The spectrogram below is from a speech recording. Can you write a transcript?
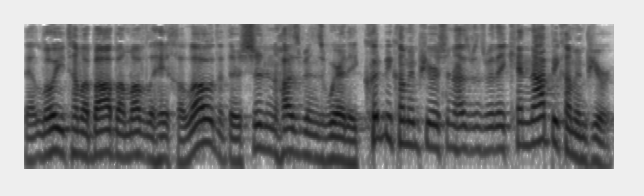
that lo yitamababa mav lehechalo, that there are certain husbands where they could become impure, certain husbands where they cannot become impure.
